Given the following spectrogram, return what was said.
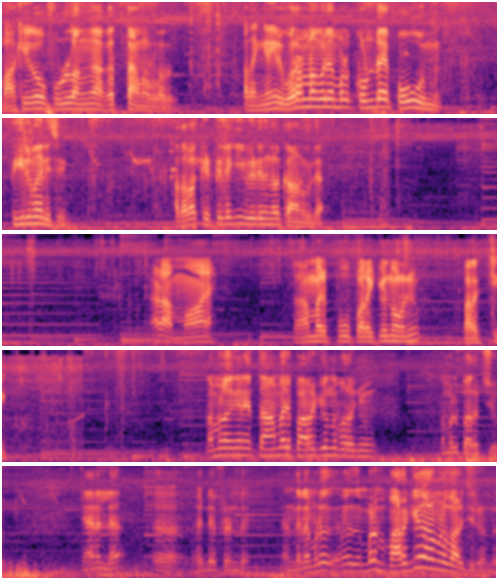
ബാക്കിയൊക്കെ ഫുൾ അങ്ങ് അകത്താണുള്ളത്. അതെങ്ങനെയെങ്കിലും ഒരെണ്ണമെങ്കിലും നമ്മൾ കൊണ്ടുപോയി പോകുമെന്ന് തീരുമാനിച്ച്. അഥവാ കെട്ടിലേക്ക് ഈ വീട് നിങ്ങൾ കാണൂല. എടാ മോനെ താമരപ്പൂ പറിക്കുമെന്ന് പറഞ്ഞു പറിച്ച്. നമ്മളങ്ങനെ താമര പറിക്കുമെന്ന് പറഞ്ഞു നമ്മൾ പറിച്ചു. ഞാനല്ല എന്റെ ഫ്രണ്ട് എന്തായാലും നമ്മൾ നമ്മൾ പറിക്കുമെന്ന് നമ്മൾ പറിച്ചിട്ടുണ്ട്.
